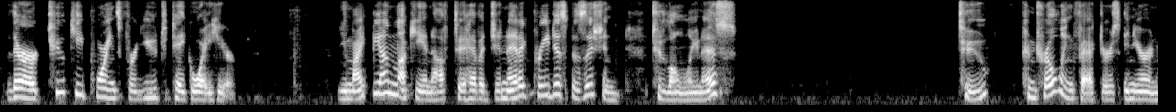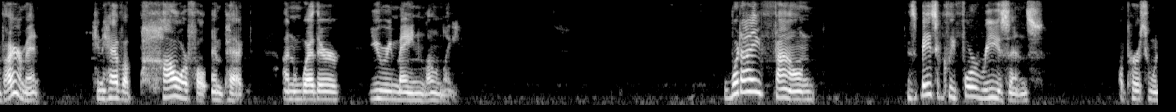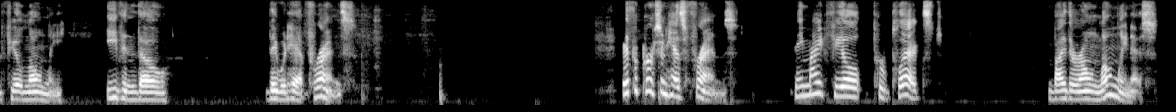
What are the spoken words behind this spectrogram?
there are two key points for you to take away here. You might be unlucky enough to have a genetic predisposition to loneliness. Two, controlling factors in your environment can have a powerful impact on whether you remain lonely. What I found is basically four reasons a person would feel lonely, even though they would have friends. If a person has friends, they might feel perplexed by their own loneliness.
